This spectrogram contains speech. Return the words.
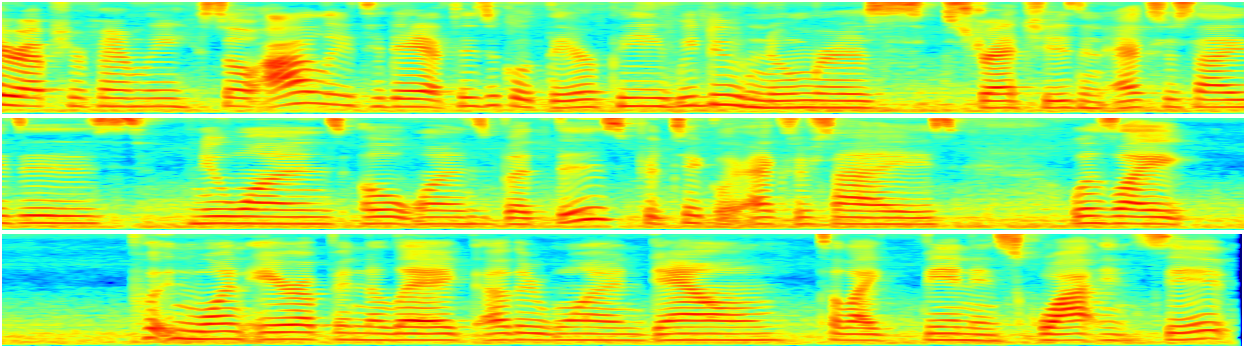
Hey Rapture family. So Ali today at physical therapy, we do numerous stretches and exercises, new ones, old ones, but this particular exercise was like putting one ear up in the leg, the other one down to like bend and squat and sit.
